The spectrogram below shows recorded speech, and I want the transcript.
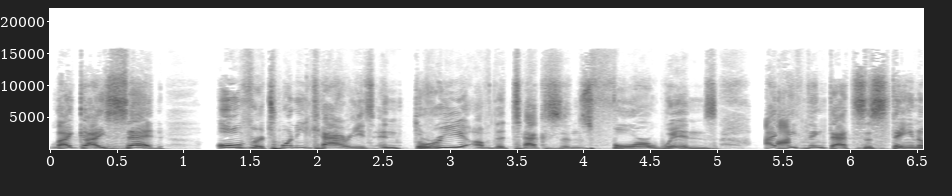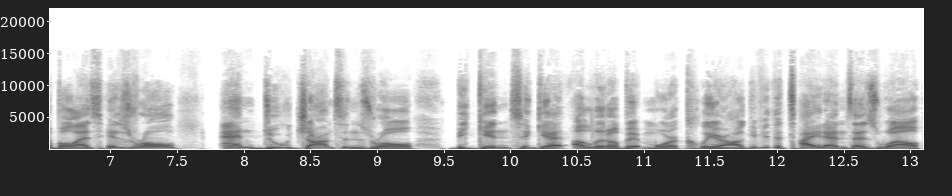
Like I said, over 20 carries in three of the Texans' four wins. I think that's sustainable as his role and Duke Johnson's role begin to get a little bit more clear. I'll give you the tight ends as well,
